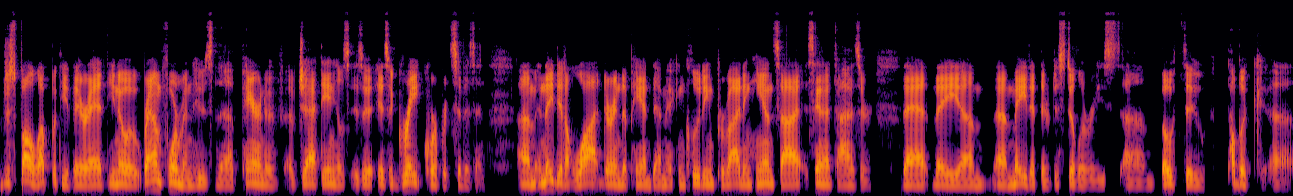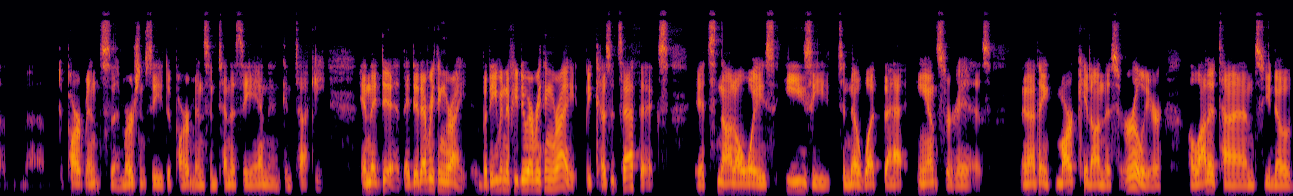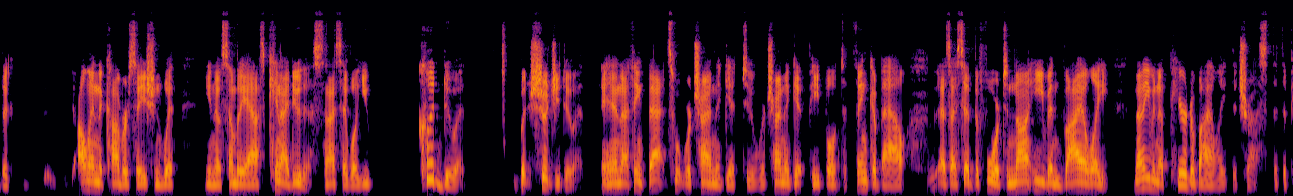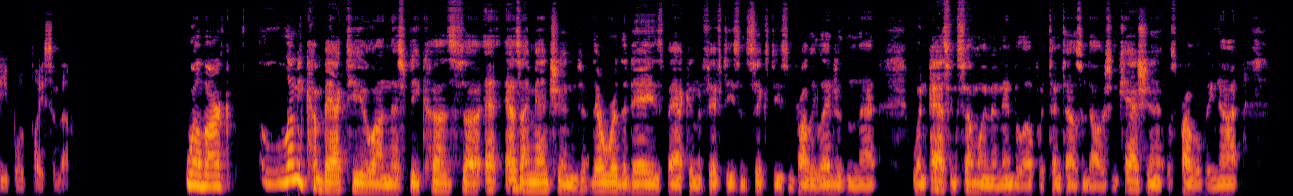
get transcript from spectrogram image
Just follow up with you there, Ed. You know, Brown-Forman, who's the parent of, of Jack Daniels, is a, is a great corporate citizen. Um, and they did a lot during the pandemic, including providing hand sanitizer that they um, uh, made at their distilleries, um, both to public uh, uh, departments, emergency departments in Tennessee and in Kentucky. And they did. They did everything right. But even if you do everything right, because it's ethics, it's not always easy to know what that answer is. And I think Mark hit on this earlier. A lot of times, you know, the I'll end a conversation with, you know, somebody asks, "Can I do this?" And I say, "Well, you could do it, but should you do it?" And I think that's what we're trying to get to. We're trying to get people to think about, as I said before, to not even violate, not even appear to violate the trust that the people have placed in them. Well, Mark, let me come back to you on this because, uh, as I mentioned, there were the days back in the 50s and 60s, and probably later than that, when passing someone an envelope with $10,000 in cash in it was probably not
